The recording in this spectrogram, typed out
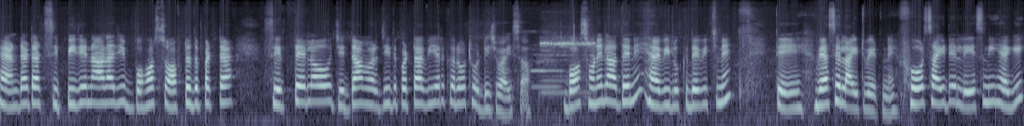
ਹੈਂਡ ਦਾ ਟੱਚ ਸਿੱਪੀ ਦੇ ਨਾਲ ਆ ਜੀ। ਬਹੁਤ ਸੌਫਟ ਦੁਪੱਟਾ ਸਿਰ ਤੇ ਲਓ, ਜਿੱਦਾਂ ਮਰਜ਼ੀ ਦੁਪੱਟਾ ਵੀਅਰ ਕਰੋ, ਤੁਹਾਡੀ ਚੁਆਇਸ ਆ। ਬਹੁਤ ਸੋਹਣੇ ਲੱਗਦੇ ਨੇ ਹੈਵੀ ਲੁੱਕ ਦੇ ਵਿੱਚ ਨੇ। ਤੇ ਵੈਸੇ ਲਾਈਟ weight ਨੇ। ਫੋਰ ਸਾਈਡ ਇਹ ਲੇਸ ਨਹੀਂ ਹੈਗੀ,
